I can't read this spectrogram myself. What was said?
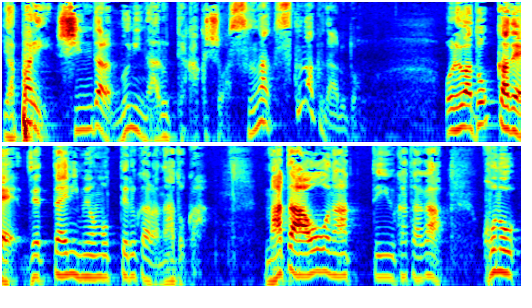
やっぱり死んだら無になるって書く人は少な少なくなると。俺はどっかで絶対に見守ってるからなとか、また会おうなっていう方が、この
